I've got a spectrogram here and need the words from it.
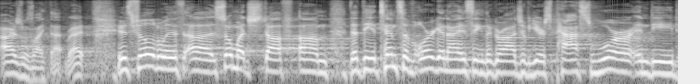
ours was like that, right? It was filled with uh, so much stuff um, that the attempts of organizing the garage of years past were indeed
